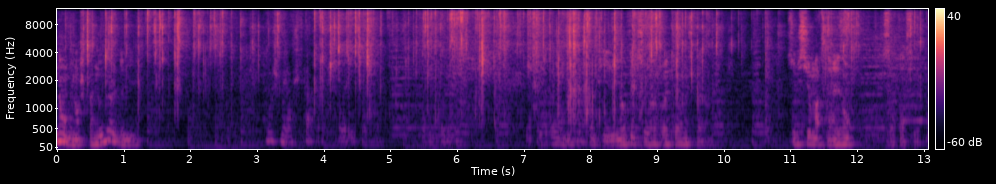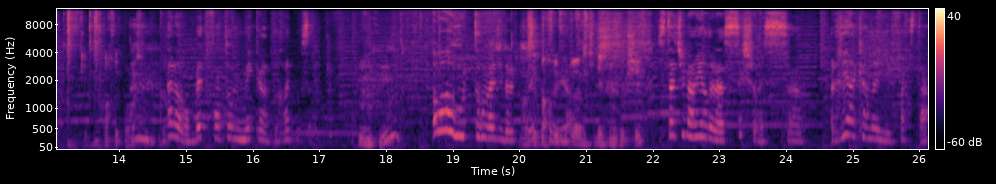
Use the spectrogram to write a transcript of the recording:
Non, on mélange pas nos golds, mais. Moi je mélange pas. Les Tant pis, il n'y a aucun sauveur correcteur, mais c'est pas grave. Celui-ci, Omar, t'as raison. Ça passe. là. Ok, parfait pour le reste. Alors, bête fantôme mecha Dracossac. Mhm. Oh, mouton magie Ah, c'est parfait, plutôt un petit deck. Statue barrière de la sécheresse. Réincarnaillé Farstar.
